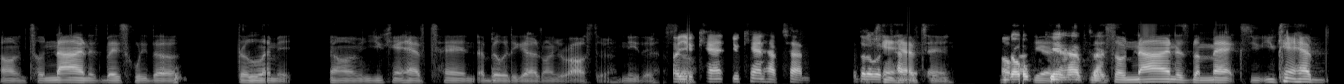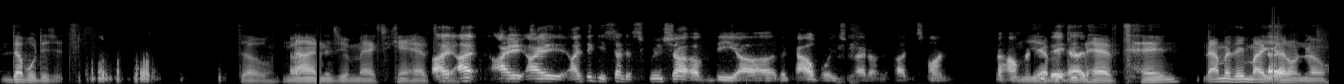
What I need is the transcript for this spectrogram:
Um, so nine is basically the the limit. Um, you can't have ten ability guys on your roster, neither. Oh, So you can't. You can't have ten. I it you was can't 10. have ten. Okay. Nope, Yeah, can't have ten. so nine is the max. You you can't have double digits. So nine is your max. You can't have I, ten. I, I, I, I think he sent a screenshot of the uh the Cowboys who had a, a ton. I how many yeah, they but they have ten? I mean, they might. I Uh, don't know.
